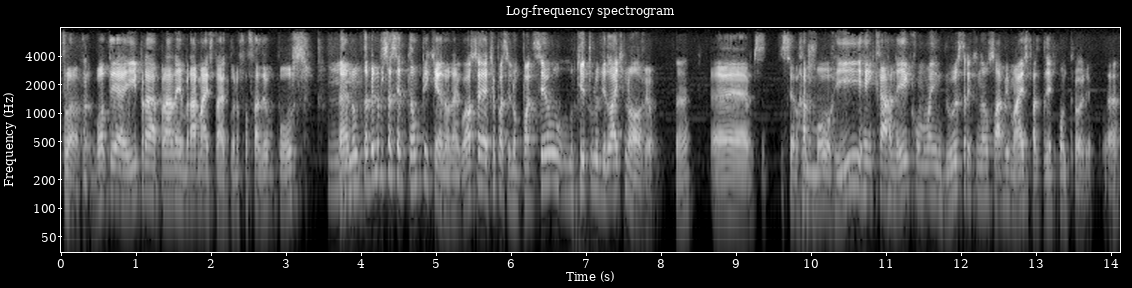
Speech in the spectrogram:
Pronto, botei aí pra, pra lembrar mais tarde quando for fazer um post. né? Hum. Não- também não precisa ser tão pequeno. O negócio é tipo assim, não pode ser um, um título de light novel. Né? É, sei lá, morri e reencarnei como uma indústria que não sabe mais fazer controle. Né?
